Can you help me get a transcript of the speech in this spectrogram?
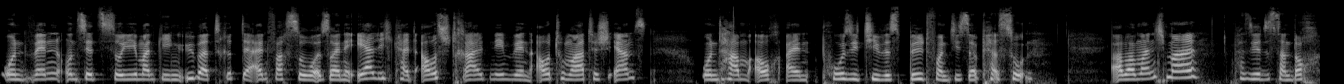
Und wenn uns jetzt so jemand gegenübertritt, der einfach so, so eine Ehrlichkeit ausstrahlt, nehmen wir ihn automatisch ernst und haben auch ein positives Bild von dieser Person. Aber manchmal passiert es dann doch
